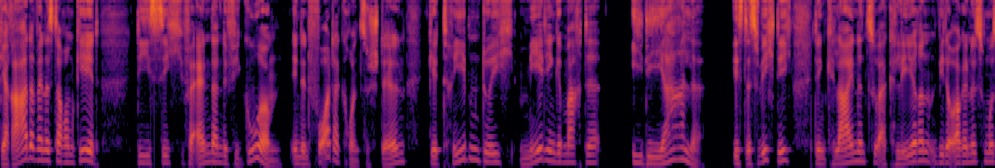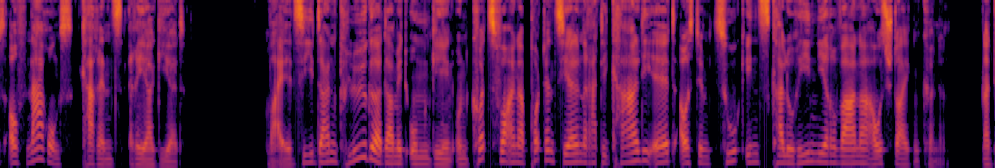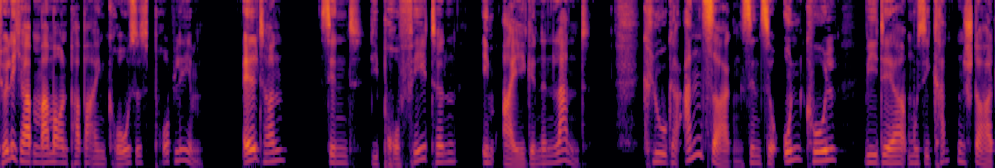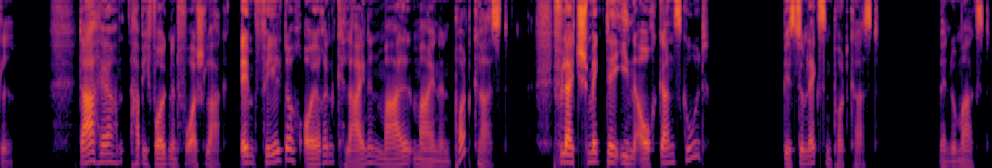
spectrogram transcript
Gerade wenn es darum geht, die sich verändernde Figur in den Vordergrund zu stellen, getrieben durch mediengemachte Ideale, ist es wichtig, den Kleinen zu erklären, wie der Organismus auf Nahrungskarenz reagiert. Weil sie dann klüger damit umgehen und kurz vor einer potenziellen Radikaldiät aus dem Zug ins Kalorien-Nirvana aussteigen können. Natürlich haben Mama und Papa ein großes Problem. Eltern sind die Propheten im eigenen Land. Kluge Ansagen sind so uncool wie der Musikantenstadel. Daher habe ich folgenden Vorschlag. Empfehlt doch euren Kleinen mal meinen Podcast. Vielleicht schmeckt er Ihnen auch ganz gut. Bis zum nächsten Podcast, wenn du magst.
